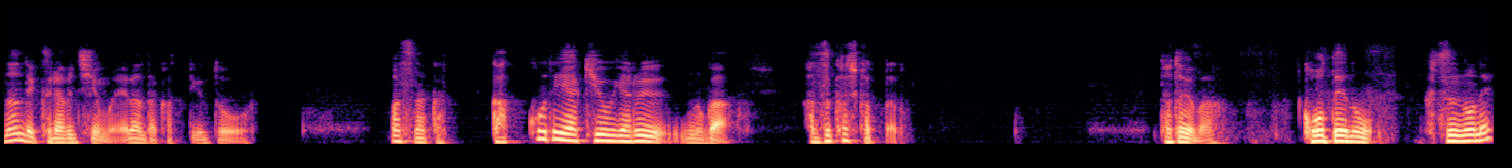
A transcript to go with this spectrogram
なんでクラブチームを選んだかっていうと、まずなんか学校で野球をやるのが恥ずかしかったの。例えば、校庭の普通のね、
